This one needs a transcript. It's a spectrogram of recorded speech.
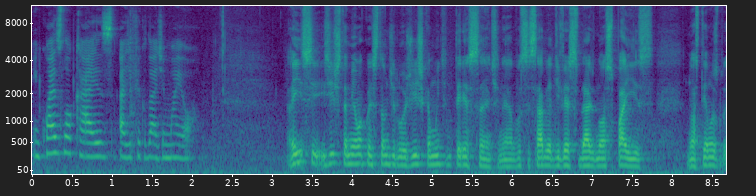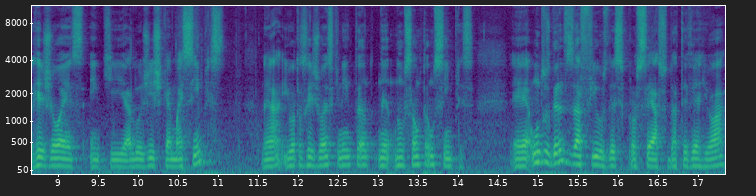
Em quais locais a dificuldade é maior? Aí existe também uma questão de logística muito interessante, né? Você sabe a diversidade do nosso país. Nós temos regiões em que a logística é mais simples, né? E outras regiões que nem tanto, não são tão simples. É, um dos grandes desafios desse processo da TVRO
